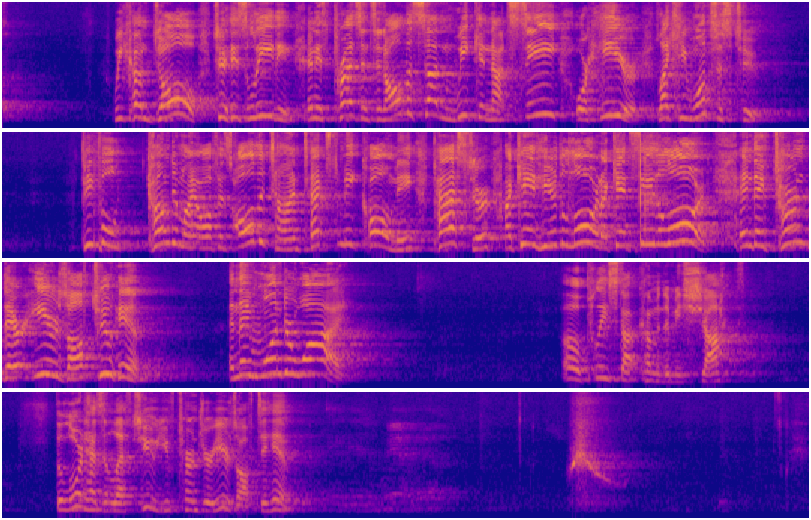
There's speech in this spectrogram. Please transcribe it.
We come dull to his leading and his presence, and all of a sudden we cannot see or hear like he wants us to. People come to my office all the time, text me, call me, Pastor, I can't hear the Lord, I can't see the Lord. And they've turned their ears off to him. And they wonder why. Oh, please stop coming to me shocked. The Lord hasn't left you, you've turned your ears off to Him. Whew.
